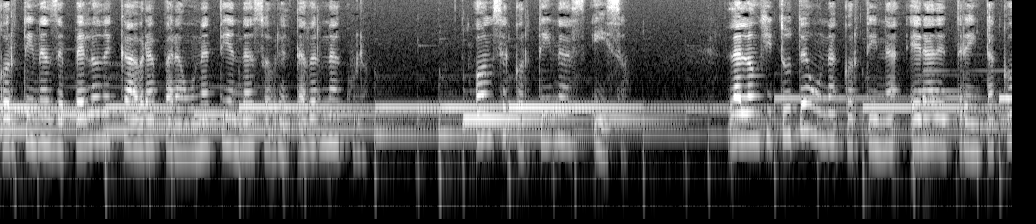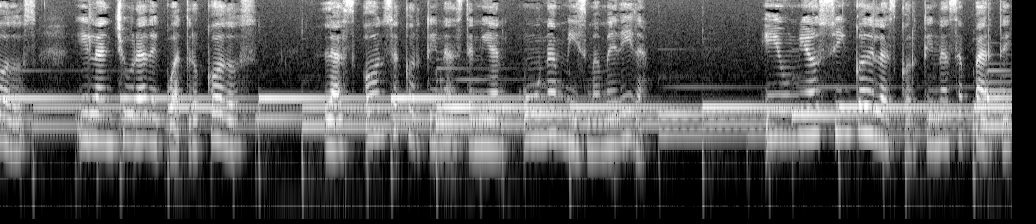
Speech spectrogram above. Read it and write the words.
cortinas de pelo de cabra para una tienda sobre el tabernáculo. Once cortinas hizo. La longitud de una cortina era de 30 codos y la anchura de 4 codos. Las once cortinas tenían una misma medida. Cinco de las cortinas aparte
